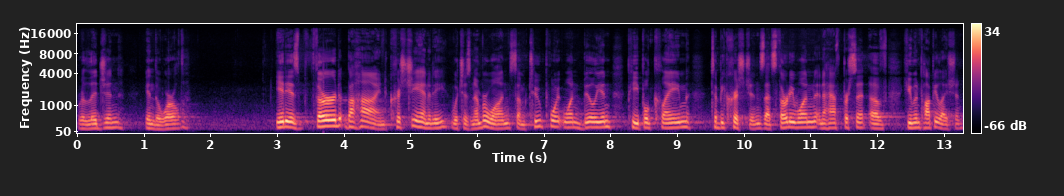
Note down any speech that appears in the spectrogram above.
religion in the world? It is third behind Christianity, which is number one. Some 2.1 billion people claim to be Christians. That's 31.5% of human population.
